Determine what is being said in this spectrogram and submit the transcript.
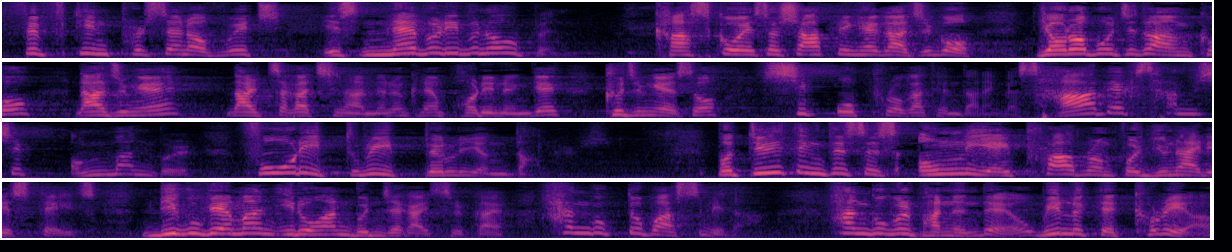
15% of which is never even open. 카스코에서 쇼핑해가지고 열어보지도 않고 나중에 날짜가 지나면 그냥 버리는 게 그 중에서 15%가 된다는 거예요. 430억만 불, 43 billion dollars. But do you think this is only a problem for United States? 미국에만 이러한 문제가 있을까요? 한국도 봤습니다. 한국을 봤는데요. We looked at Korea.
